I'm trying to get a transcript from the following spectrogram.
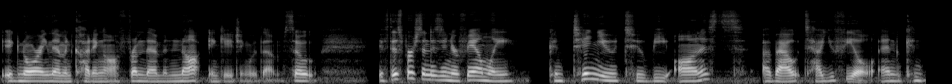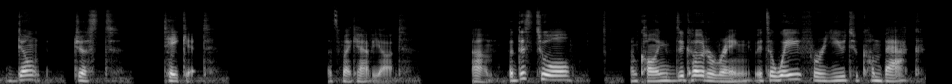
ignoring them and cutting off from them and not engaging with them. So if this person is in your family, continue to be honest about how you feel and can, don't just take it. That's my caveat. Um, but this tool, I'm calling the decoder ring. It's a way for you to come back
